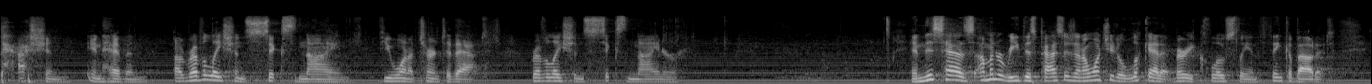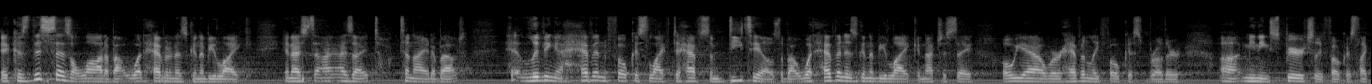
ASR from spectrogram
passion in heaven. Uh, Revelation 6 9, if you want to turn to that. Revelation 6 9er. And this has, I'm going to read this passage and I want you to look at it very closely and think about it. Because this says a lot about what heaven is going to be like. And as, as I talk tonight about living a heaven focused life to have some details about what heaven is going to be like and not just say, oh, yeah, we're heavenly focused, brother, uh, meaning spiritually focused. Like,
